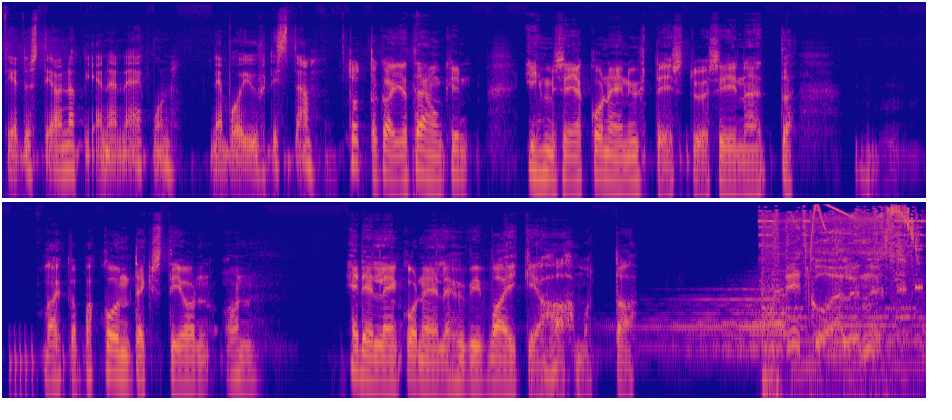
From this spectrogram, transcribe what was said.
tietysti aina pienenee, kun ne voi yhdistää. Totta kai, ja tämä onkin ihmisen ja koneen yhteistyö siinä, että vaikkapa konteksti on, on edelleen koneelle hyvin vaikea hahmottaa. Tekoäly nyt.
